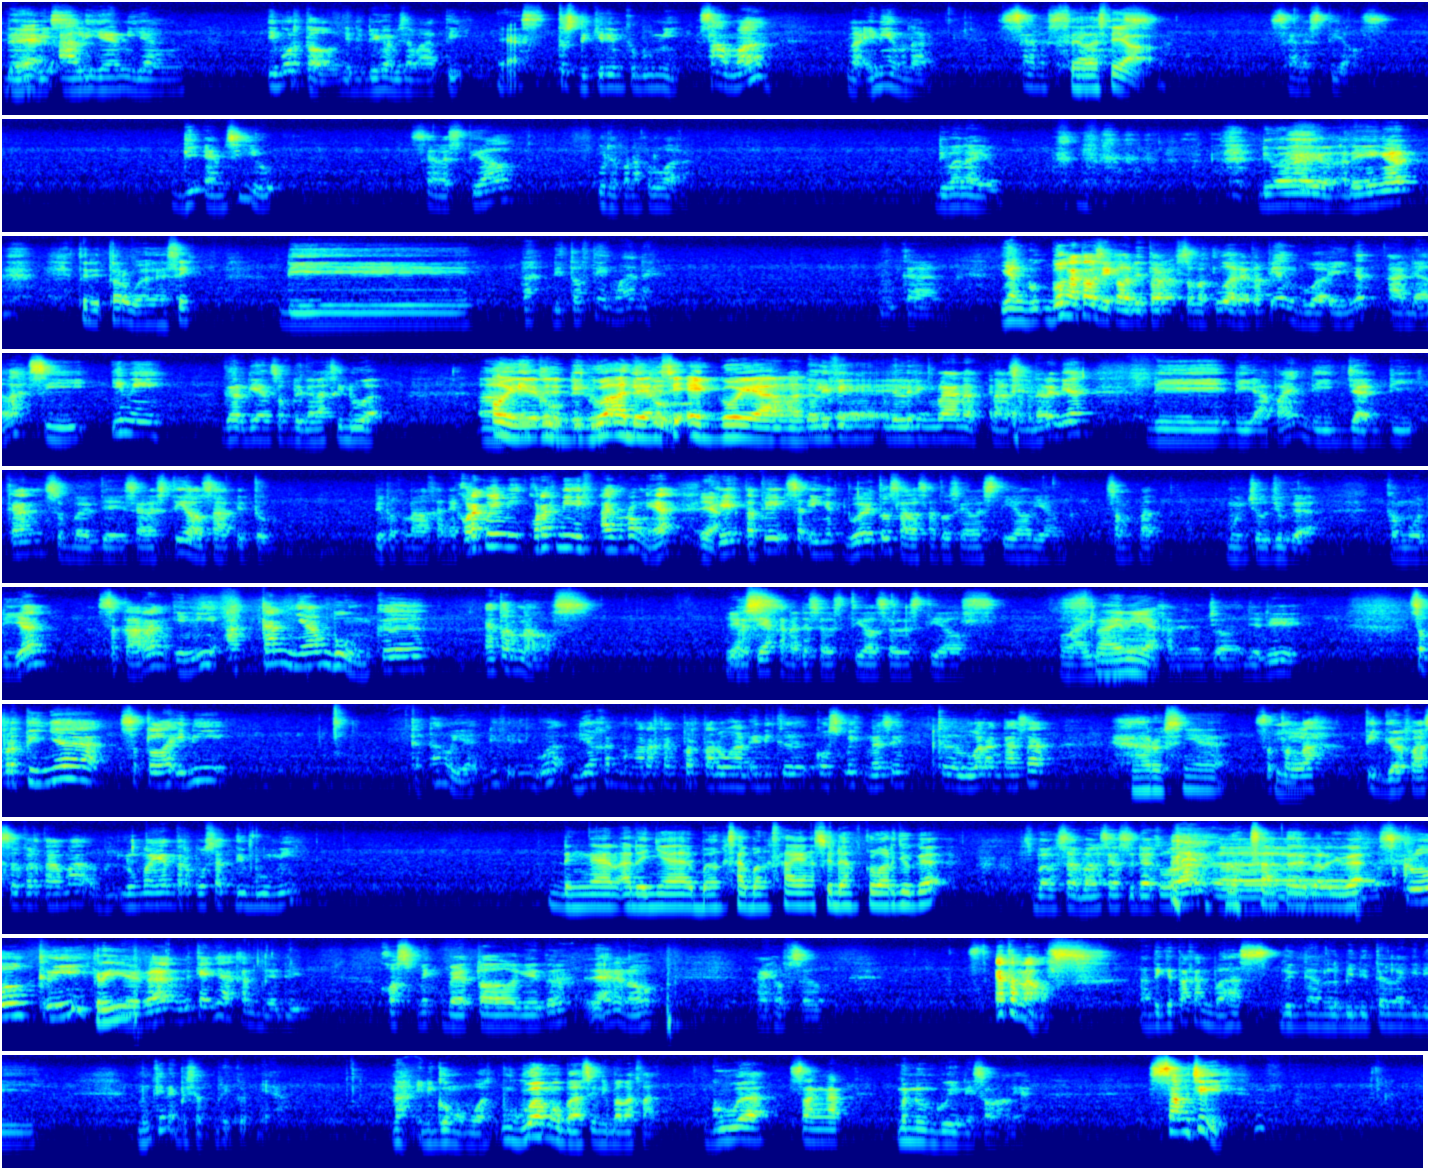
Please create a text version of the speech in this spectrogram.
dari Yes. alien yang immortal. Jadi dia nggak bisa mati yes terus dikirim ke bumi sama nah ini yang menarik Celestials. Celestial Celestials. Di MCU Celestial udah pernah keluar. Di mana yuk di mana yuk ada yang ingat? Itu di Thor banget sih. Di ah di Thor tuh yang mana? Bukan. Yang gua, gua nggak tahu sih kalau di Thor sempat keluar ya tapi yang gua inget adalah si ini Guardians of the Galaxy 2 Eh, oh iya Ego, di Ego, dua ada yang Ego. si ego yang Ah, the living the living planet nah sebenarnya dia di di apa ya dijadikan sebagai celestial saat itu diperkenalkan ya correct me correct me if I'm wrong ya Iya. oke tapi seingat gue itu salah satu celestial yang sempat muncul juga kemudian sekarang ini akan nyambung ke Eternals yes. Berarti akan ada celestial celestials Lainnya. yang akan muncul. Jadi sepertinya setelah ini nggak tahu ya, ini feeling gua dia akan mengarahkan pertarungan ini ke kosmik nggak sih, ke luar angkasa harusnya setelah tiga fase pertama lumayan terpusat di bumi. dengan adanya bangsa-bangsa yang sudah keluar juga bangsa-bangsa yang sudah keluar Bangsa yang sudah keluar eh, juga. Skrull, Kree, Kree. ya kan? Ini kayaknya akan jadi cosmic battle gitu. I don't know. I hope so. Eternals. Nanti kita akan bahas dengan lebih detail lagi di mungkin episode berikutnya. Nah, ini gue mau buat, gue mau bahas ini banget, Van. Gue sangat menunggu ini soalnya. Shang-Chi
